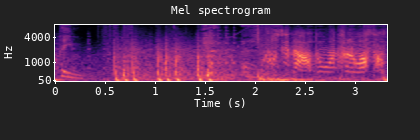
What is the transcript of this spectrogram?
التلقيم رصد عدو في الوسط.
